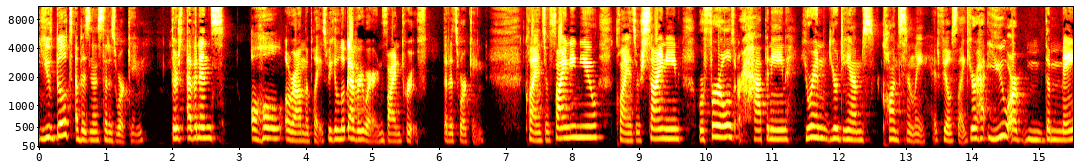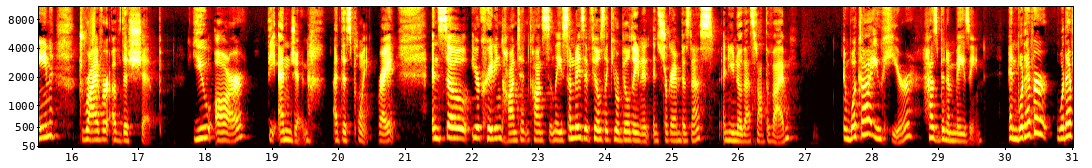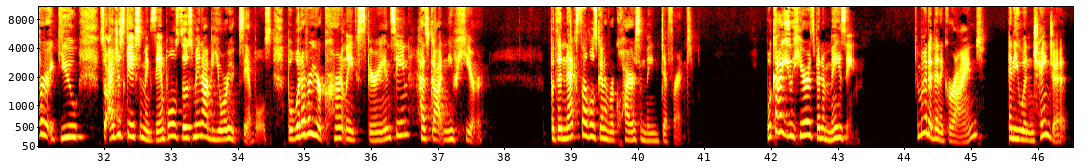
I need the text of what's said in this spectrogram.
You've built a business that is working. There's evidence all around the place. We can look everywhere and find proof that it's working. Clients are finding you, clients are signing, referrals are happening. You're in your DMs constantly. It feels like you're you are the main driver of this ship. You are the engine at this point, right? And so you're creating content constantly. Some days it feels like you're building an Instagram business and you know that's not the vibe. And what got you here has been amazing and whatever whatever you so i just gave some examples those may not be your examples but whatever you're currently experiencing has gotten you here but the next level is going to require something different what got you here has been amazing it might have been a grind and you wouldn't change it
